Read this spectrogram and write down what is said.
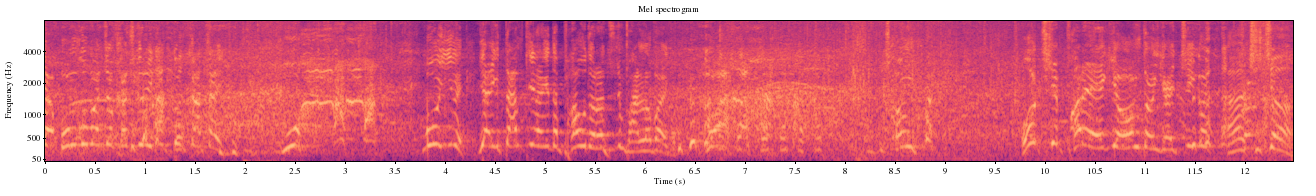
야 몽고 반점까지 그러니까 똑같다. 우와. 뭐 이래? 야 이거 땀띠 나겠다 파우더라도 좀 발라봐 이거. 와, 정말. 어떻게 팔에 애기 엉덩이가 있지 이거? 아 진짜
